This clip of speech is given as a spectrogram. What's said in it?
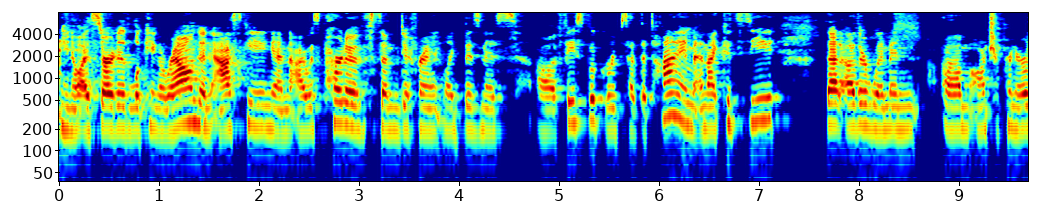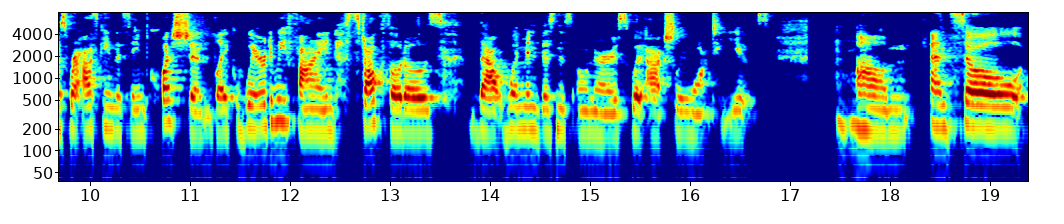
you know i started looking around and asking and i was part of some different like business uh, facebook groups at the time. And i could see that other women um, entrepreneurs were asking the same question like where do we find stock photos that women business owners would actually want to use Mm-hmm. Um, and so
